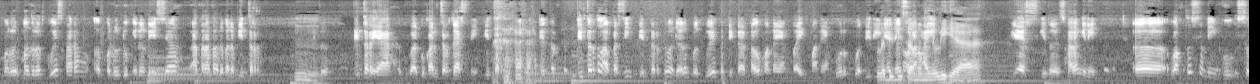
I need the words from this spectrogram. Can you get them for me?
menurut menurut gue sekarang eh, penduduk Indonesia rata-rata udah pada pinter Hmm. gitu pinter ya bukan bukan cerdas nih pinter. Pinter pinter tuh apa sih? Pinter tuh adalah menurut gue ketika tahu mana yang baik mana yang buruk buat dirinya Lebih dan bisa orang lain. memilih ya. yes gitu. Sekarang gini eh, waktu seminggu se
